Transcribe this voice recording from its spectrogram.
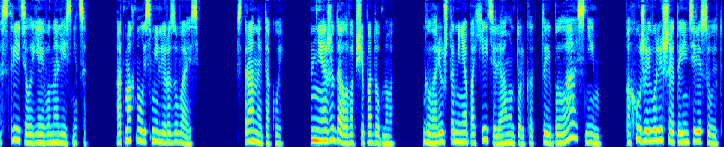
встретила я его на лестнице», — отмахнулась Милли, разуваясь. «Странный такой. Не ожидала вообще подобного. Говорю, что меня похитили, а он только «ты была с ним?» Похоже, его лишь это интересует.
